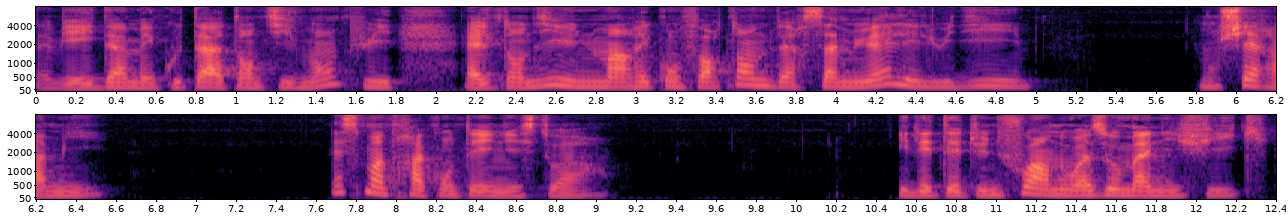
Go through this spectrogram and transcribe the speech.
La vieille dame écouta attentivement, puis elle tendit une main réconfortante vers Samuel et lui dit Mon cher ami, laisse-moi te raconter une histoire. Il était une fois un oiseau magnifique,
